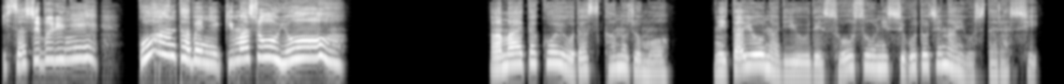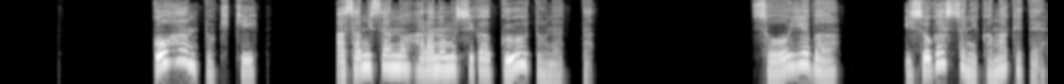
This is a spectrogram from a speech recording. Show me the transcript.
久しぶりにご飯食べに行きましょうよ甘えた声を出す彼女も似たような理由で早々に仕事じまいをしたらしい。ご飯と聞き、あさみさんの腹の虫がぐーとなった。そういえば、忙しさにかまけて、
